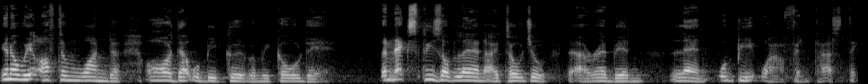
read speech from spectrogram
you know, we often wonder, oh, that would be good when we go there. The next piece of land, I told you, the Arabian land, would be wow, fantastic.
